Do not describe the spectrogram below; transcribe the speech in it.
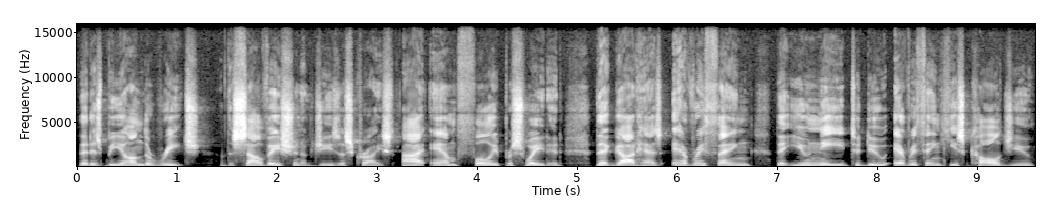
that is beyond the reach of the salvation of Jesus Christ. I am fully persuaded that God has everything that you need to do everything He's called you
